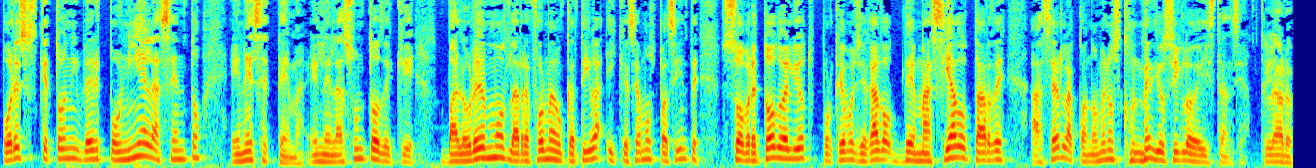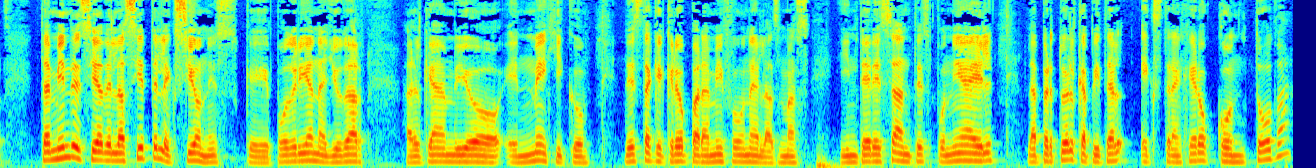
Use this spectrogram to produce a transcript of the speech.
por eso es que Tony Blair ponía el acento en ese tema, en el asunto de que valoremos la reforma educativa y que seamos pacientes. Sobre todo, Elliot, porque hemos llegado demasiado tarde a hacerla, cuando menos con medio siglo de distancia. Claro. También decía de las siete lecciones que podrían ayudar al cambio en México, de esta que creo para mí fue una de las más interesantes, ponía él la apertura del capital extranjero con toda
